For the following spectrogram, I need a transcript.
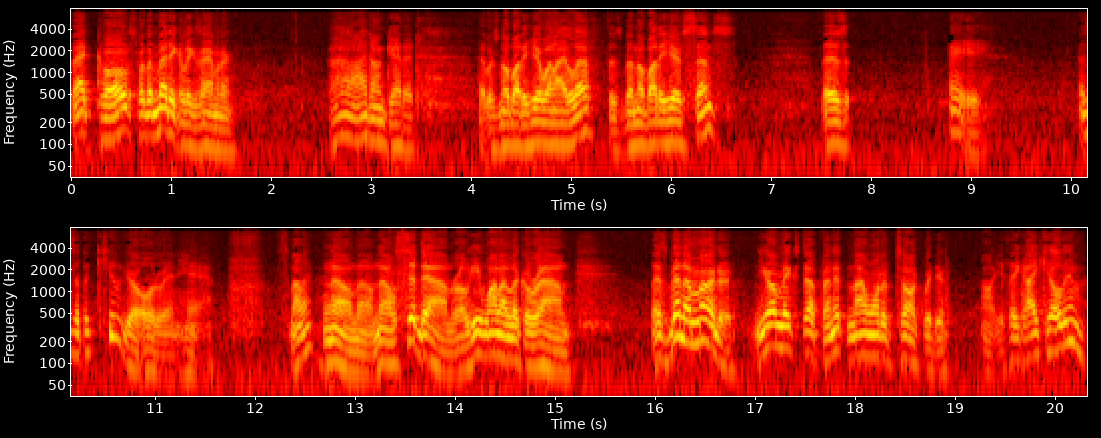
That calls for the medical examiner. Well, I don't get it. There was nobody here when I left. There's been nobody here since. There's... Hey, there's a peculiar odor in here. Smell it? No, no, no. Sit down, Rogie, while I look around. There's been a murder. You're mixed up in it, and I want to talk with you. Oh, you think I killed him?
